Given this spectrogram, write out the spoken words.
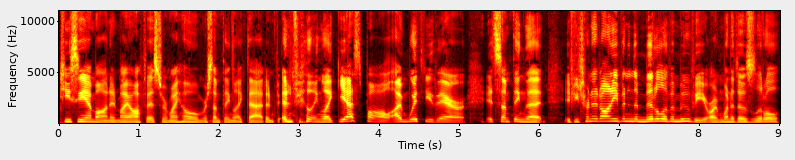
TCM on in my office or my home or something like that, and, and feeling like, yes, Paul, I'm with you there. It's something that if you turn it on even in the middle of a movie or on one of those little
